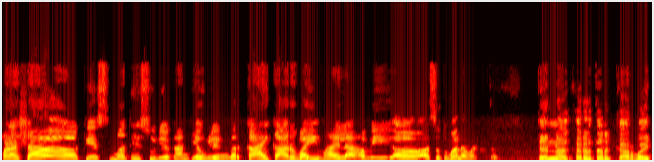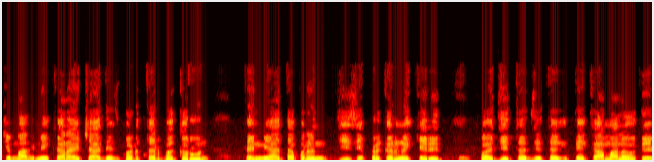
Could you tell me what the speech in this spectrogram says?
पण अशा केसमध्ये सूर्यकांत येवलेंवर काय कारवाई व्हायला हवी असं तुम्हाला वाटतं? त्यांना खरं तर कारवाईची मागणी करायच्या आधीच बडतर्फ करून त्यांनी आतापर्यंत जी जी प्रकरणं केलीत किंवा जिथं जिथं ते कामाला होते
